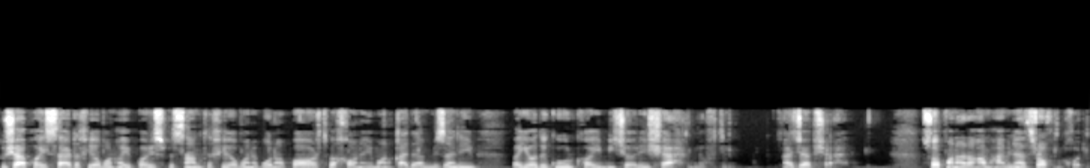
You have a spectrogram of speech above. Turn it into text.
تو شبهای سرد خیابانهای پاریس به سمت خیابان بناپارت و خانهمان قدم می‌زنیم و یاد گرگهای بیچاره شهر میافتیم. عجب شهر. صبحانه را هم همین اطراف می‌خوریم.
